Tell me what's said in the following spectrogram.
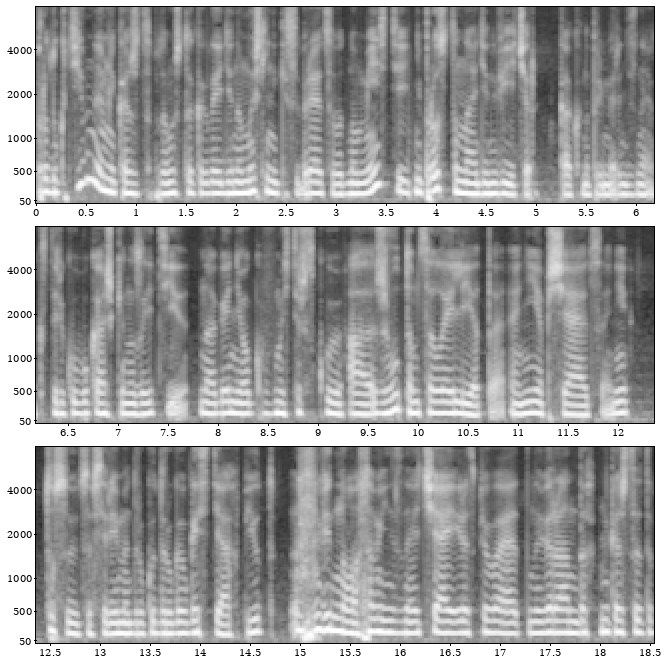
продуктивная, мне кажется, потому что когда единомышленники собираются в одном месте, не просто на один вечер, как, например, не знаю, к старику Букашкину зайти на огонек в мастерскую, а живут там целое лето, они общаются, они тусуются все время друг у друга в гостях, пьют вино, там, я не знаю, чай распивают на верандах. Мне кажется, это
